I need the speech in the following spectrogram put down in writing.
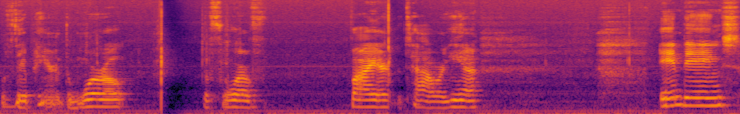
with their parent. The world, the four of fire, the tower, yeah. Endings,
